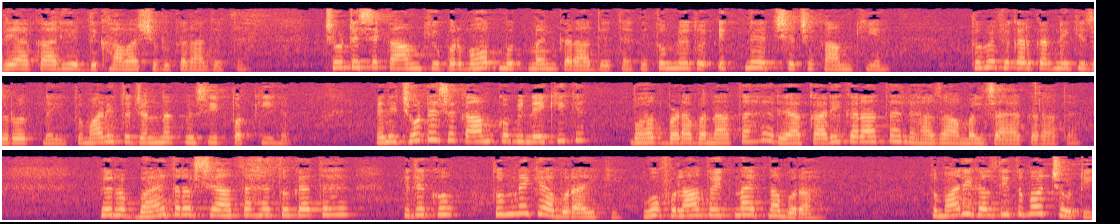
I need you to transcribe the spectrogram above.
ریاکاری اور دکھاوا شروع کرا دیتا ہے۔ چھوٹے سے کام کے اوپر بہت مطمئن کرا دیتا ہے کہ تم نے تو اتنے اچھے اچھے کام کیے تمہیں فکر کرنے کی ضرورت نہیں۔ تمہاری تو جنت میں سیٹ پکی ہے۔ یعنی چھوٹے سے کام کو بھی نیکی کے بہت بڑا بناتا ہے، ریاکاری کراتا ہے، لہٰذا عمل ضائع کراتا ہے۔ پھر بائیں طرف سے آتا ہے تو کہتا ہے کہ دیکھو، تم نے کیا برائی کی؟ وہ فلاں تو اتنا اتنا برا ہے۔ تمہاری غلطی تو بہت چھوٹی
